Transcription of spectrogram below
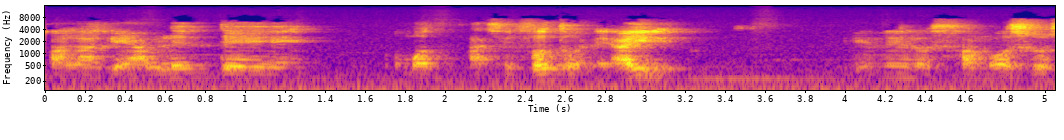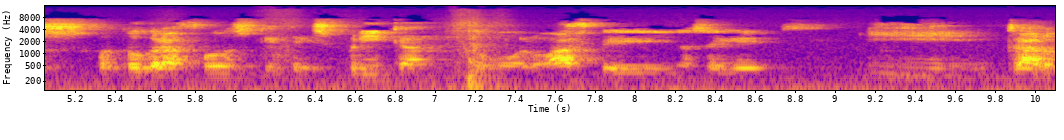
a la que hablen de cómo hace fotos en el aire. Tiene los famosos fotógrafos que te explican cómo lo hace y no sé qué. Y claro,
